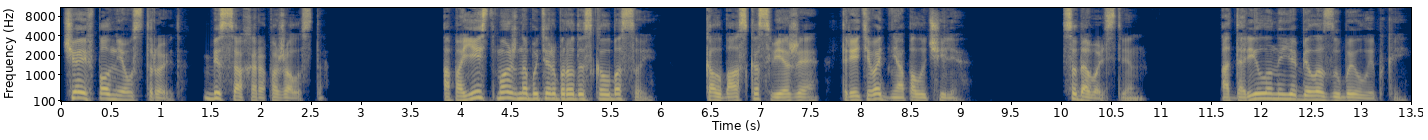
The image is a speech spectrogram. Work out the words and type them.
«Чай вполне устроит. Без сахара, пожалуйста». «А поесть можно бутерброды с колбасой. Колбаска свежая, третьего дня получили». «С удовольствием». Одарил он ее белозубой улыбкой.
